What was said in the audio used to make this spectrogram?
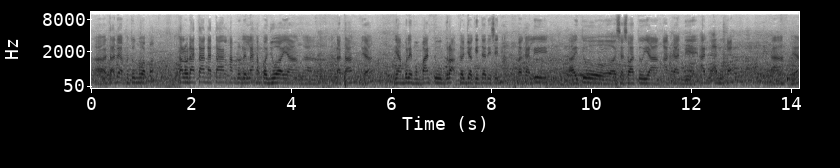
Uh, tak ada petunggu apa. Kalau datang datang alhamdulillah apa jua yang uh, datang ya yang boleh membantu gerak kerja kita di sini. Barangkali uh, itu sesuatu yang akan dialu-alukan Ha, ya.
